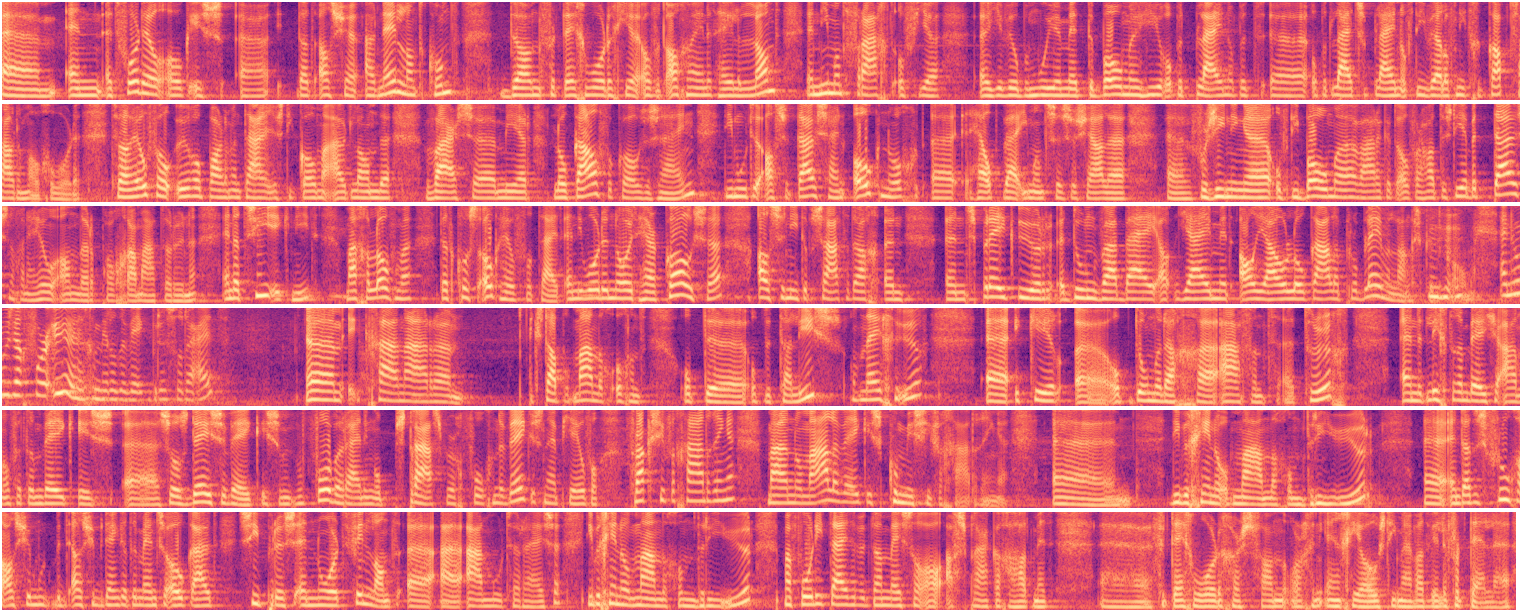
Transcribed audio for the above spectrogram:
Um, en het voordeel ook is uh, dat als je uit Nederland komt, dan vertegenwoordig je over het algemeen het hele land. En niemand vraagt of je uh, je wil bemoeien met de bomen hier op het plein, op het, uh, op het Leidseplein, of die wel of niet gekapt zouden mogen worden. Terwijl heel veel Europarlementariërs die komen uit landen waar ze meer lokaal verkozen zijn, die moeten als ze thuis zijn ook nog uh, helpen bij iemand zijn sociale voorzieningen of die bomen waar ik het over had. Dus die hebben thuis nog een heel ander programma te runnen. En dat zie ik niet. Maar geloof me, dat kost ook heel veel tijd. En die worden nooit herkozen als ze niet op zaterdag een een spreekuur doen waarbij jij met al jouw lokale problemen langs kunt mhm. komen. Mm -hmm. En hoe zag voor u een gemiddelde week Brussel eruit? Um, ik ga naar. Um, ik stap op maandagochtend op de, op de Thalys om 9 uur. Uh, ik keer uh, op donderdagavond uh, terug. En het ligt er een beetje aan of het een week is, uh, zoals deze week, is een voorbereiding op Straatsburg volgende week. Dus dan heb je heel veel fractievergaderingen. Maar een normale week is commissievergaderingen. Uh, die beginnen op maandag om drie uur. Uh, en dat is vroeg als je, moet, als je bedenkt dat de mensen ook uit Cyprus en Noord-Finland uh, aan moeten reizen. Die beginnen op maandag om drie uur. Maar voor die tijd heb ik dan meestal al afspraken gehad met uh, vertegenwoordigers van NGO's die mij wat willen vertellen.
